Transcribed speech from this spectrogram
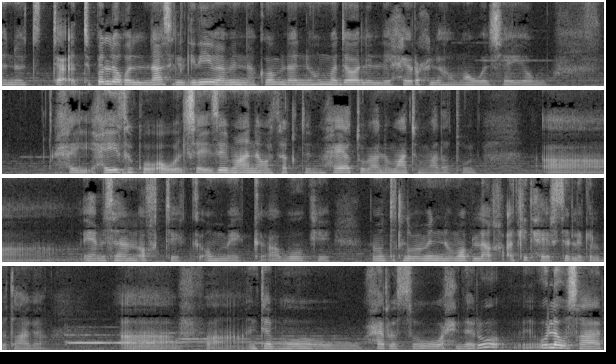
إنه تبلغوا الناس القريبة منكم لأنه هم دول اللي حيروح لهم أول شيء أو حي... حيثقوا أول شيء زي ما أنا وثقت إنه حيعطوا معلوماتهم على طول. آه يعني مثلا أختك أمك أبوك لما تطلبوا منه مبلغ أكيد حيرسل لك البطاقة. فانتبهوا وحرصوا واحذروا. ولو صار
